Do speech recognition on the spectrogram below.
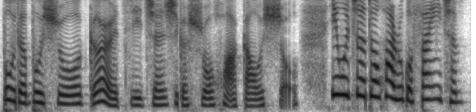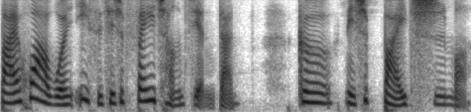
不得不说，格尔基真是个说话高手，因为这段话如果翻译成白话文，意思其实非常简单：哥，你是白痴吗？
